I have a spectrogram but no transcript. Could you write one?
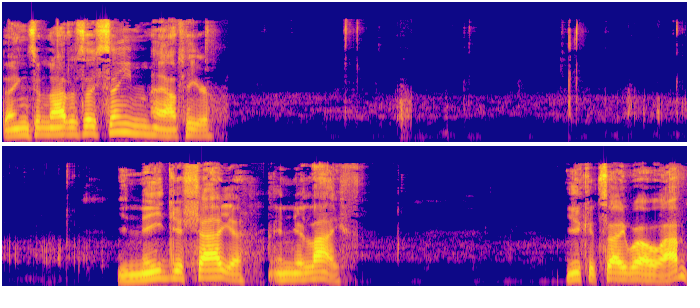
things are not as they seem out here. You need Yeshua in your life. You could say, Well, I've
